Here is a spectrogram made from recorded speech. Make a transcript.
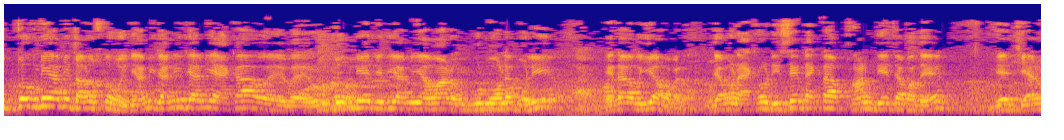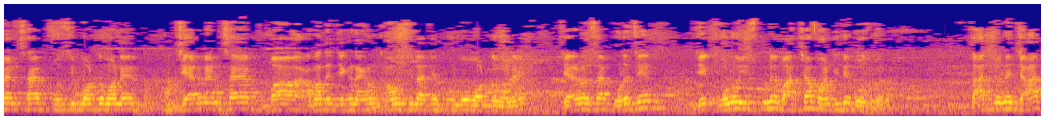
উদ্যোগ নিয়ে আমি দ্বারস্থ হইনি। আমি জানি যে আমি একা উদ্যোগ নিয়ে যদি আমি আমার মহলে বলি, এটা ইয়ে হবে না। যেমন এখন রিসেন্ট একটা ফান্ড দিয়েছে আমাদের, যে চেয়ারম্যান সাহেব পশ্চিম বর্ধমানের চেয়ারম্যান সাহেব বা আমাদের যেখানে এখন কাউন্সিল আছে পূর্ব বর্ধমানে চেয়ারম্যান সাহেব বলেছেন যে কোনো স্কুলে বাচ্চা মাটিতে বসবে না। তার জন্য যার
